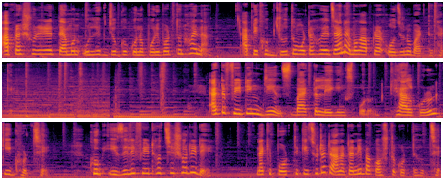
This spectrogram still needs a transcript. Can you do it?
আপনার শরীরে তেমন উল্লেখযোগ্য কোনো পরিবর্তন হয় না? আপনি খুব দ্রুত মোটা হয়ে যান এবং আপনার ওজনও বাড়তে থাকে। একটা ফিটিং জিন্স বা একটা লেগিংস পরুন। খেয়াল করুন কি ঘটছে। খুব ইজিলি ফিট হচ্ছে শরীরে? নাকি পড়তে কিছুটা টানাটানি বা কষ্ট করতে হচ্ছে?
